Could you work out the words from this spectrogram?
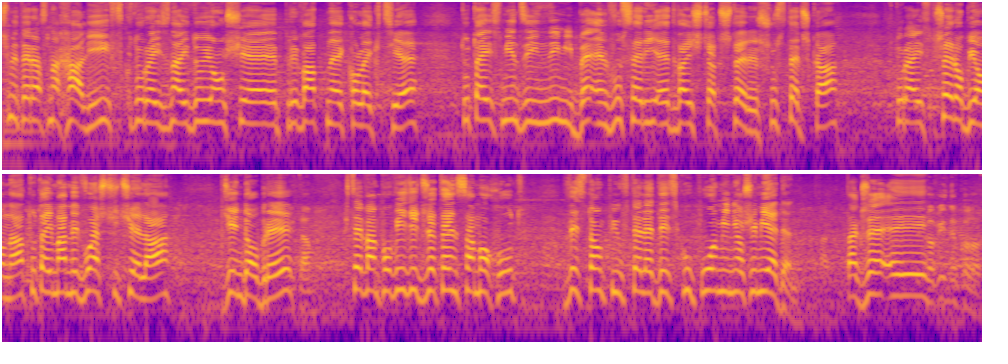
Jesteśmy teraz na hali, w której znajdują się prywatne kolekcje. Tutaj jest m.in. BMW serii E24, szósteczka, która jest przerobiona. Tutaj mamy właściciela. Dzień dobry. Witam. Chcę Wam powiedzieć, że ten samochód wystąpił w teledysku Płomień 8.1. Także yy, w innym kolorze.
